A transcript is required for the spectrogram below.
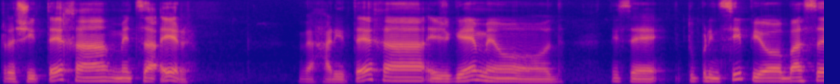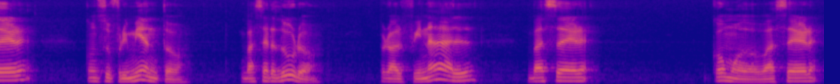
reshiteja metzaer, Vehariteja ishgemeod. Dice, tu principio va a ser con sufrimiento, va a ser duro, pero al final va a ser cómodo, va a ser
